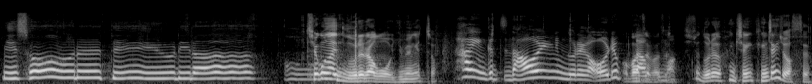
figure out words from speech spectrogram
미소를 띄우리라. 최고 나이도 노래라고 유명했죠. 하긴 그치 나얼님 노래가 어렵다고 막. 진짜 노래가 굉장히, 굉장히 좋았어요.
